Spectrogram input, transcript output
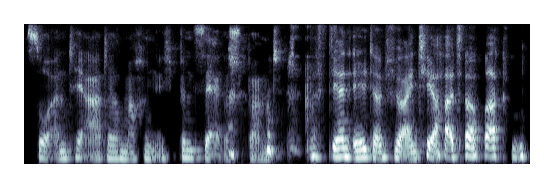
so an Theater machen. Ich bin sehr gespannt. Was deren Eltern für ein Theater machen.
